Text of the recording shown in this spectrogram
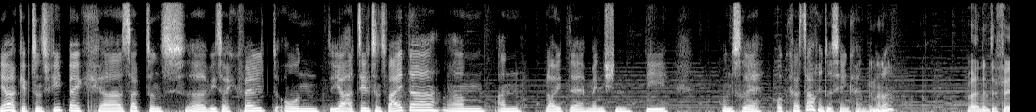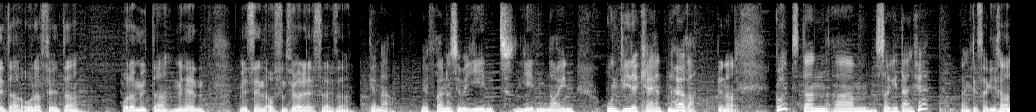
ja, gebt uns Feedback, äh, sagt uns, äh, wie es euch gefällt. Und ja, erzählt uns weiter ähm, an Leute, Menschen, die unsere Podcasts auch interessieren könnten, Genau. oder? Werdende Väter oder Väter oder Mütter. Wir, wir sind offen für alles. Also, Genau. Wir freuen uns über jeden, jeden neuen und wiederkehrenden Hörer. genau. Gut, dann ähm, sage ich danke. Danke, sage ich auch.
